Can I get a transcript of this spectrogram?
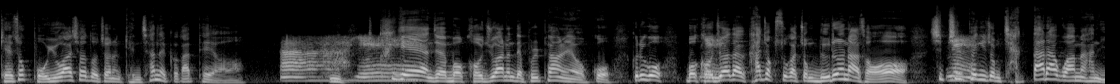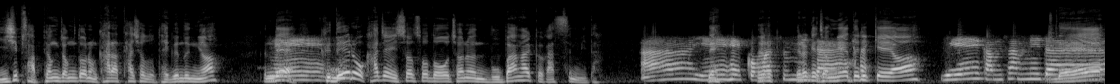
계속 보유하셔도 저는 괜찮을 것 같아요. 아, 예. 음, 크게 이제 뭐 거주하는데 불편함이 없고 그리고 뭐 네. 거주하다가 가족 수가 좀 늘어나서 17평이 좀 작다라고 하면 한 24평 정도는 갈아타셔도 되거든요. 근데 네. 그대로 가져 있어서도 저는 무방할 것 같습니다. 아, 예. 네. 고맙습니다. 이렇게 정리해 드릴게요. 예, 감사합니다. 네.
